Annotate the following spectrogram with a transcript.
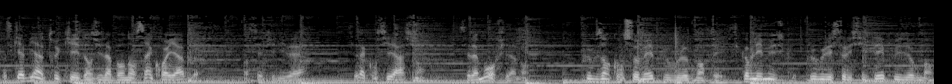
Parce qu'il y a bien un truc qui est dans une abondance incroyable dans cet univers, c'est la considération, c'est l'amour finalement. Plus vous en consommez, plus vous l'augmentez. C'est comme les muscles, plus vous les sollicitez, plus ils augmentent.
